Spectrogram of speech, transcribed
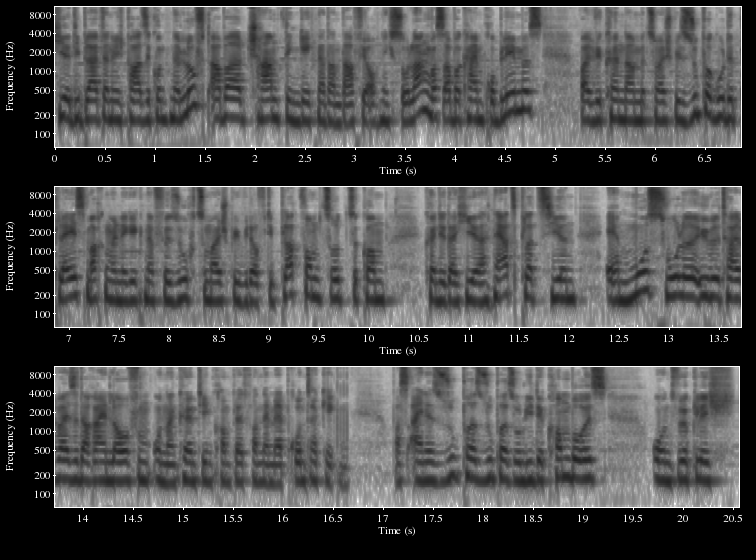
Hier, die bleibt dann nämlich ein paar Sekunden in der Luft, aber charmt den Gegner dann dafür auch nicht so lang, was aber kein Problem ist, weil wir können damit zum Beispiel super gute Plays machen, wenn der Gegner versucht zum Beispiel wieder auf die Plattform zurückzukommen, könnt ihr da hier ein Herz platzieren. Er muss wohl oder übel teilweise da reinlaufen und dann könnt ihr ihn komplett von der Map runterkicken. Was eine super, super solide Combo ist und wirklich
